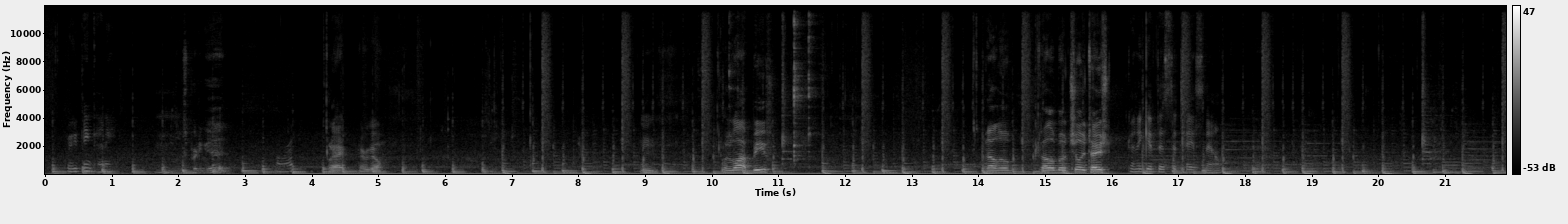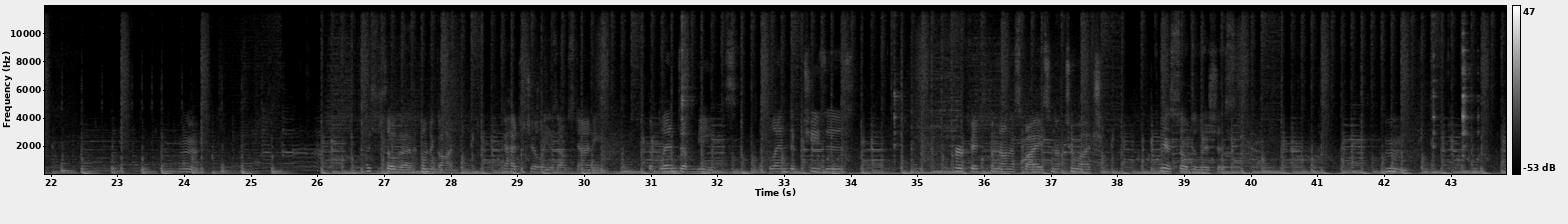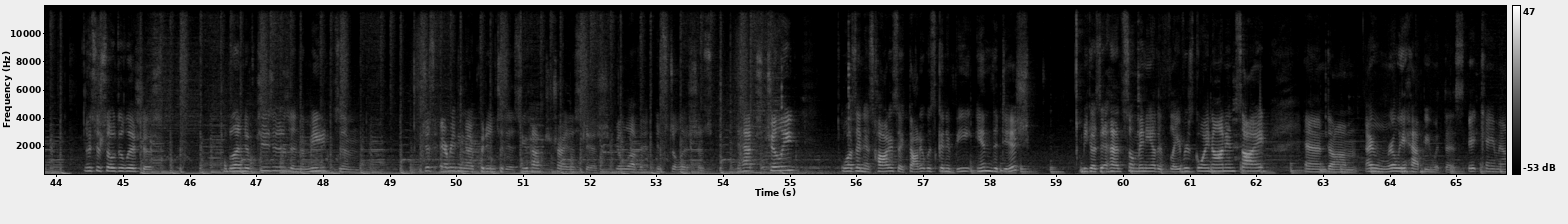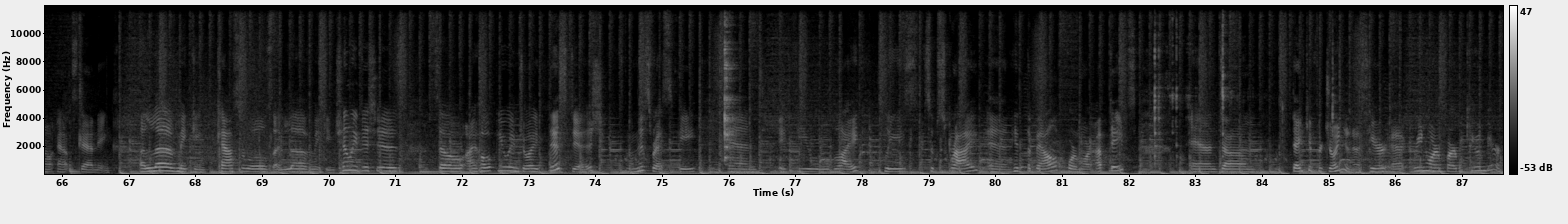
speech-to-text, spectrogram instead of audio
What do you think, honey? Looks pretty good. All right. All right, here we go. Mm. There's a lot of beef. Got a little, got a little bit of chili taste. Gonna give this a taste now. So good. Oh my god. That chili is outstanding. The blend of meats, the blend of cheeses, perfect amount of spice, not too much. It is so delicious. Mmm. This is so delicious. A blend of cheeses and the meats and just everything I put into this. You have to try this dish. You'll love it. It's delicious. The hatch chili wasn't as hot as I thought it was going to be in the dish because it had so many other flavors going on inside. And um, i'm really happy with this. It came out outstanding. I love making casseroles. I love making chili dishes. So i hope you enjoyed this dish and this recipe. And if you like please subscribe and hit the bell for more updates and um, thank you for joining us here at greenhorn barbecue and beer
